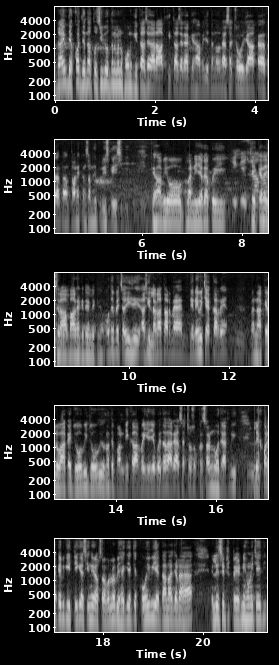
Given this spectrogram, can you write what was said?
ਡਰਾਈਵ ਦੇਖੋ ਜਿੱਦਾਂ ਤੁਸੀਂ ਵੀ ਉਦੋਂ ਮੈਨੂੰ ਫੋਨ ਕੀਤਾ ਸੀਗਾ ਰਾਤ ਕੀਤਾ ਸੀਗਾ ਕਿ ਹਾਂ ਵੀ ਜਿੱਦਾਂ ਉਹਨਾਂ ਐਸਐਚਓ ਜਾਂ ਥਾਣੇ ਕੰਸਰਨ ਦੀ ਪੁਲਿਸ ਗਈ ਸੀਗੀ ਕਿ ਹਾਂ ਵੀ ਉਹ ਫਲਾਨੀ ਜਗ੍ਹਾ ਕੋਈ ਠੀਕ ਦੇ ਸ਼ਰਾਬ ਬਾਹਰ ਕਿਤੇ ਲਿਖੇ ਉਹਦੇ ਵਿੱਚ ਅਸੀਂ ਅਸੀਂ ਲਗਾਤਾਰ ਮੈਂ ਦਿਨੇ ਵੀ ਚੈੱਕ ਕਰ ਰਹੇ ਹਾਂ ਮੈਂ ਨਾਕੇ ਲਵਾ ਕੇ ਜੋ ਵੀ ਜੋ ਵੀ ਉਹਨਾਂ ਤੇ ਬਣਦੀ ਕਾਰਵਾਈ ਹੈ ਜੇ ਕੋਈ ਇਦਾਂ ਦਾ ਹੈਗਾ ਐਸਐਚਓ ਸੋ ਕੰਸਰਨ ਨੂੰ ਹਦਾਇਤ ਵੀ ਲਿਖ ਪੜ੍ਹ ਕੇ ਵੀ ਕੀਤੀ ਗਈ ਸੀਨੀਅਰ ਅਫਸਰ ਵੱਲੋਂ ਵੀ ਹੈਗੀ ਹੈ ਕਿ ਕੋਈ ਵੀ ਇਦਾਂ ਦਾ ਜਿਹੜਾ ਹੈ ਇਲਿਸਿਟ ਟ੍ਰੇਡ ਨਹੀਂ ਹੋਣੀ ਚਾਹੀਦੀ।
